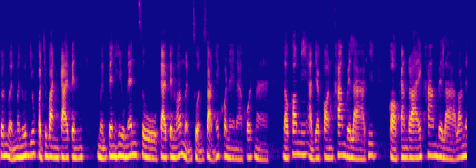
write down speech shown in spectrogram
จนเหมือนมนุษย์ยุคปัจจุบันกลายเป็นเหมือนเป็นฮิวแมนซูกลายเป็นว่าเหมือนสวนสัตว์ให้คนในอนาคตมา แล้วก็มีอาชญากรข้ามเวลาที่ก่อการร้ายข้ามเวลา แล้วใน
